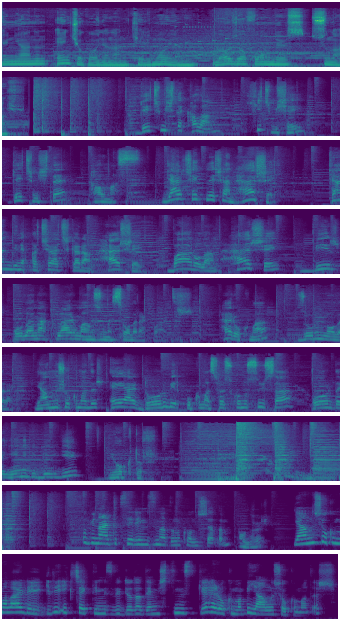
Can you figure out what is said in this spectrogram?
Dünyanın en çok oynanan kelime oyunu World of Wonders sunar. Geçmişte kalan hiçbir şey geçmişte kalmaz. Gerçekleşen her şey, kendini açığa çıkaran her şey, var olan her şey bir olanaklar manzumesi olarak vardır. Her okuma zorunlu olarak yanlış okumadır. Eğer doğru bir okuma söz konusuysa orada yeni bir bilgi yoktur. Bugün artık serimizin adını konuşalım. Olur. Yanlış okumalarla ilgili ilk çektiğimiz videoda demiştiniz ki her okuma bir yanlış okumadır.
